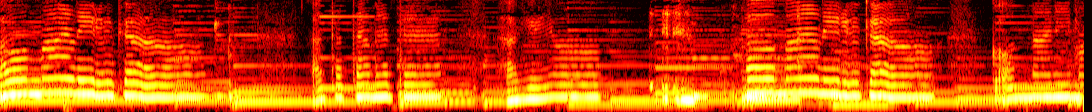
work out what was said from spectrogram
Oh my little girl 温めてあげよう。Oh my little girl こんなにも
